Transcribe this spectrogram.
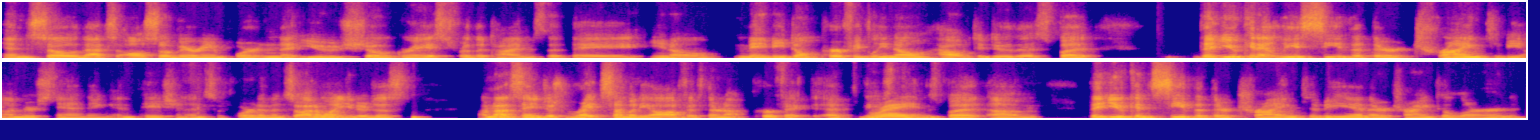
and so that's also very important that you show grace for the times that they, you know, maybe don't perfectly know how to do this, but that you can at least see that they're trying to be understanding and patient and supportive. And so I don't want you to just, I'm not saying just write somebody off if they're not perfect at these right. things, but um, that you can see that they're trying to be and they're trying to learn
